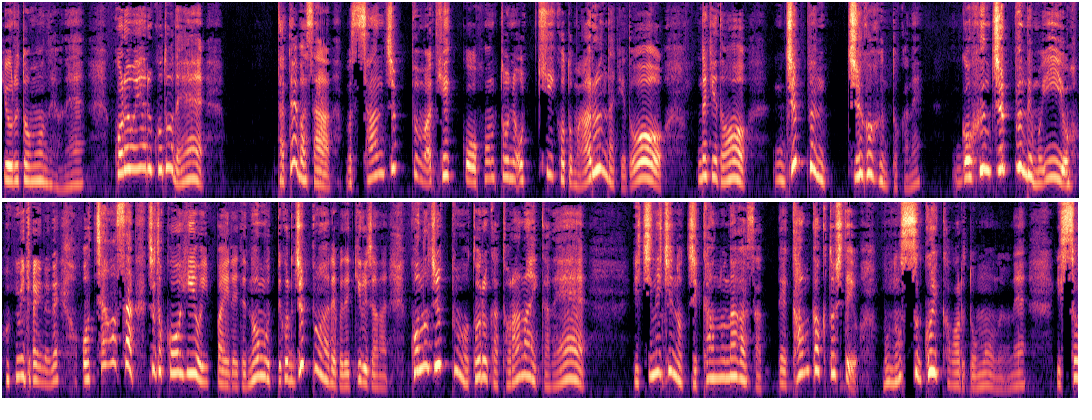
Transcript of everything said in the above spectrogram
よると思うんだよね。これをやることで、例えばさ、30分は結構本当に大きいこともあるんだけど、だけど、10分、15分とかね、5分10分でもいいよ、みたいなね。お茶をさ、ちょっとコーヒーを一杯入れて飲むって、これ10分あればできるじゃない。この10分を取るか取らないかで、一日の時間の長さって感覚としてよ、ものすごい変わると思うのよね。忙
